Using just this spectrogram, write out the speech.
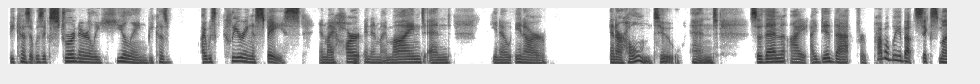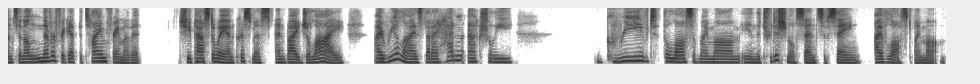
because it was extraordinarily healing because i was clearing a space in my heart and in my mind and you know in our in our home too. And so then i i did that for probably about 6 months and i'll never forget the time frame of it. She passed away on christmas and by july i realized that i hadn't actually grieved the loss of my mom in the traditional sense of saying, I've lost my mom.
